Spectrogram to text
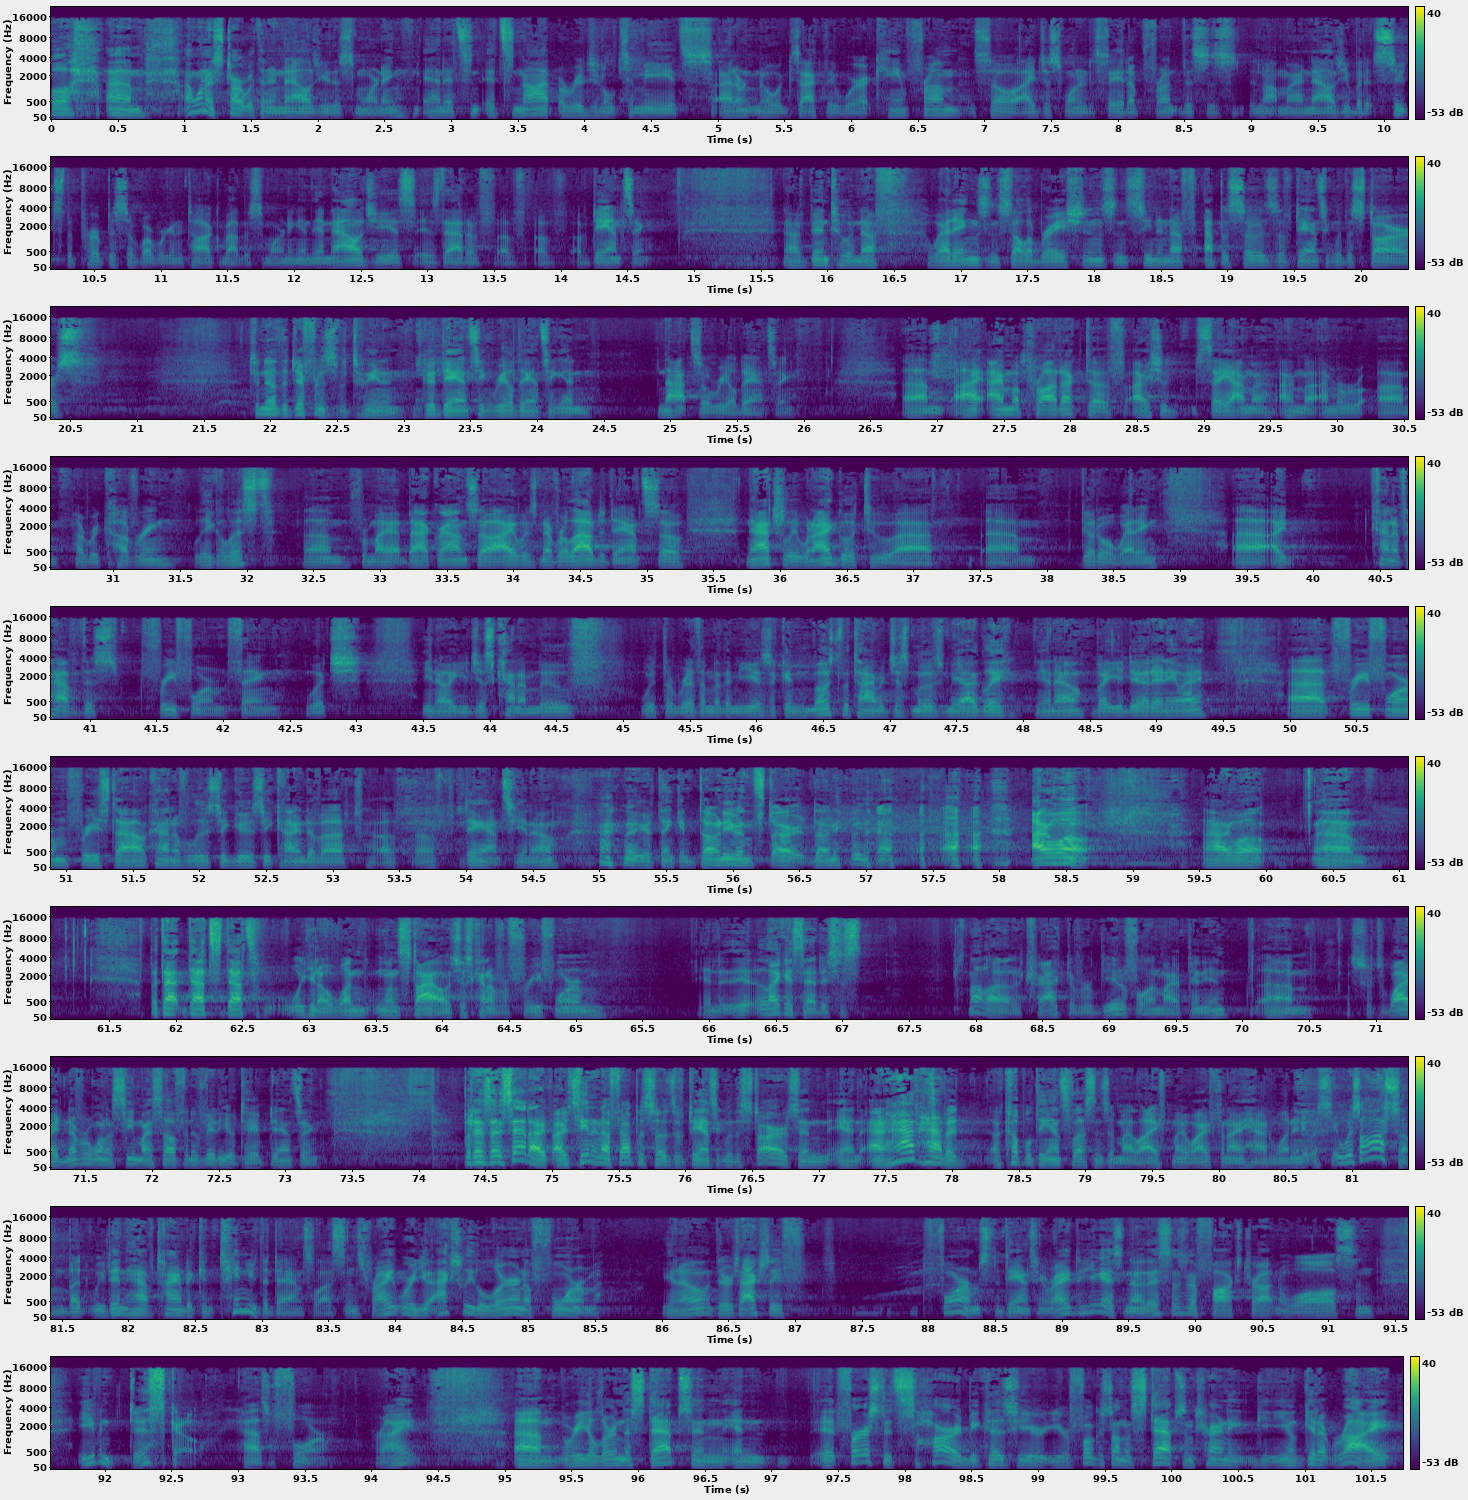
Well, um, I want to start with an analogy this morning, and it's, it's not original to me. It's, I don't know exactly where it came from, so I just wanted to say it up front. This is not my analogy, but it suits the purpose of what we're going to talk about this morning. And the analogy is, is that of, of, of, of dancing. Now, I've been to enough weddings and celebrations and seen enough episodes of Dancing with the Stars to know the difference between good dancing, real dancing, and not so real dancing. Um, I, am a product of, I should say, I'm a, I'm a, I'm a, um, a recovering legalist um, from my background, so I was never allowed to dance. So naturally, when I go to, uh, um, go to a wedding, uh, I kind of have this free form thing, which, you know, you just kind of move with the rhythm of the music, and most of the time it just moves me ugly, you know, but you do it anyway uh, free form, freestyle, kind of loosey goosey kind of a, a, a, dance, you know? I know you're thinking, don't even start, don't even. I won't. I won't. Um, but that, that's, that's you know, one, one style. It's just kind of a free form. And it, like I said, it's just, it's not that attractive or beautiful, in my opinion. Um, which is why I'd never want to see myself in a videotape dancing. But as I said, I've, I've, seen enough episodes of Dancing with the Stars, and, and I have had a, a, couple dance lessons in my life. My wife and I had one, and it was, it was awesome, but we didn't have time to continue the dance lessons, right? Where you actually learn a form. You know, there's actually f- forms to dancing, right? Do you guys know this? There's a foxtrot and a waltz, and even disco has a form, right? Um, where you learn the steps, and, and at first it's hard because you're, you're focused on the steps and trying to you know, get it right.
